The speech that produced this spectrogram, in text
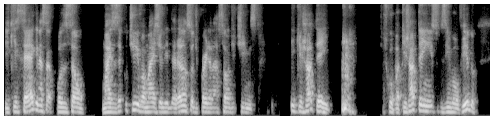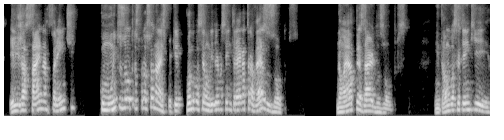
e que segue nessa posição mais executiva, mais de liderança ou de coordenação de times, e que já tem, desculpa, que já tem isso desenvolvido, ele já sai na frente com muitos outros profissionais, porque quando você é um líder, você entrega através dos outros não é apesar dos outros. Então você tem que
